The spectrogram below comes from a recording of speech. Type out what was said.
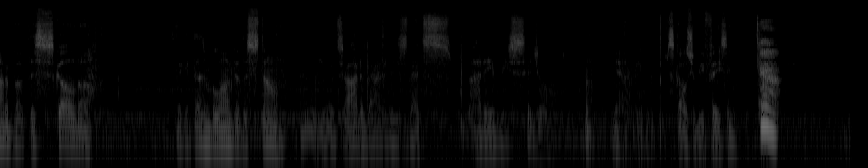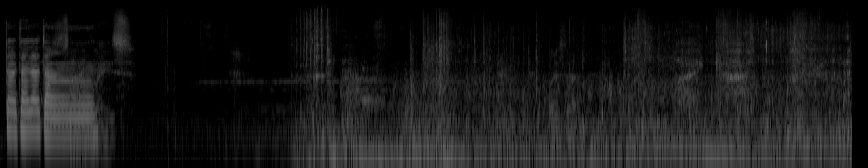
odd about this skull, though. It's doesn't belong to the stone. Hmm, What's odd about it is that's not Avery's sigil. Yeah, I mean, the skull should be facing Da da da da. sideways. What is that? My God.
